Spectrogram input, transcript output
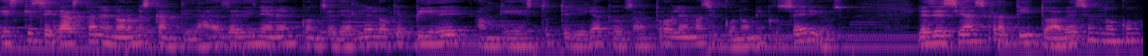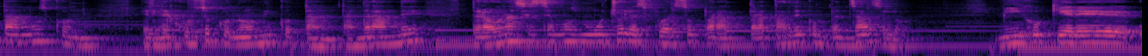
es que se gastan enormes cantidades de dinero en concederle lo que pide, aunque esto te llegue a causar problemas económicos serios. Les decía hace ratito, a veces no contamos con el recurso económico tan, tan grande, pero aún así hacemos mucho el esfuerzo para tratar de compensárselo mi hijo quiere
